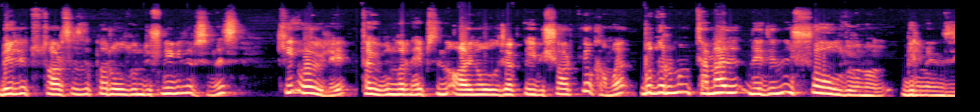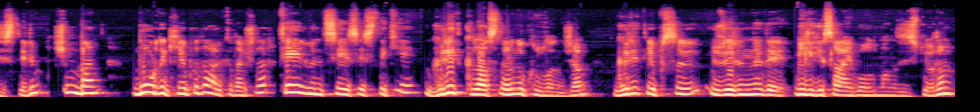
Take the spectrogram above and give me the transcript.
belli tutarsızlıklar olduğunu düşünebilirsiniz. Ki öyle. Tabi bunların hepsinin aynı olacak diye bir şart yok ama bu durumun temel nedeninin şu olduğunu bilmenizi isterim. Şimdi ben buradaki yapıda arkadaşlar Tailwind CSS'deki grid klaslarını kullanacağım. Grid yapısı üzerine de bilgi sahibi olmanızı istiyorum.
